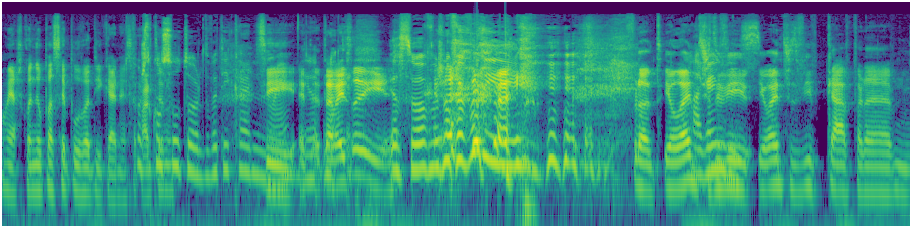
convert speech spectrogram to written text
Aliás, quando eu passei pelo Vaticano, essa Foste parte. consultor eu... do Vaticano, Sim, não é? eu, também sabia. Eu sou, mas não foi por ti. Pronto, eu antes, Alguém de vir, disse. eu antes de vir cá para hum,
